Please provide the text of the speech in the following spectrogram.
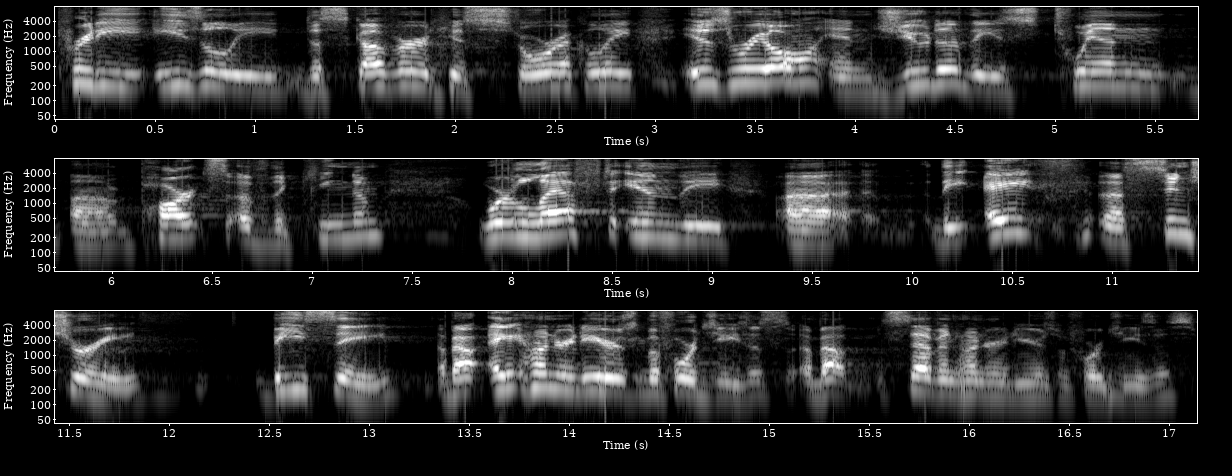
pretty easily discovered historically. Israel and Judah, these twin uh, parts of the kingdom, were left in the uh, the 8th uh, century BC, about 800 years before Jesus, about 700 years before Jesus,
